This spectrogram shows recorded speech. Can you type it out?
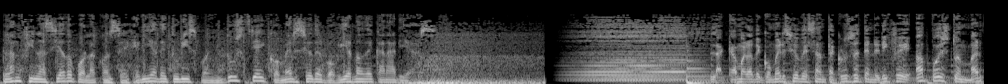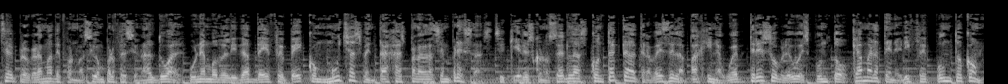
Plan financiado por la Consejería de Turismo, Industria y Comercio del Gobierno de Canarias. La Cámara de Comercio de Santa Cruz de Tenerife ha puesto en marcha el programa de formación profesional dual, una modalidad de FP con muchas ventajas para las empresas. Si quieres conocerlas, contacta a través de la página web www.cámaratenerife.com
